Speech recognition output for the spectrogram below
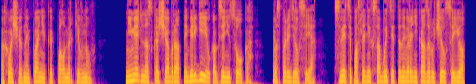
Охваченный паникой, Палмер кивнул. «Немедленно скачи обратно и береги ее, как зеницу ока», — распорядился я. «В свете последних событий ты наверняка заручился ее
